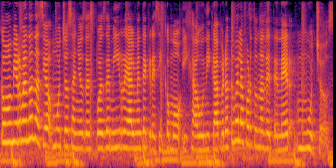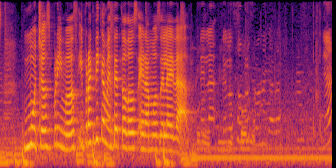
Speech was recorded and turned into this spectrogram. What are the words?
Como mi hermano nació muchos años después de mí, realmente crecí como hija única, pero tuve la fortuna de tener muchos, muchos primos y prácticamente todos éramos de la edad. De, la, de los hombros se van a agarrar. ¿Ya?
